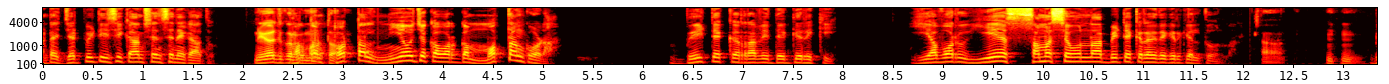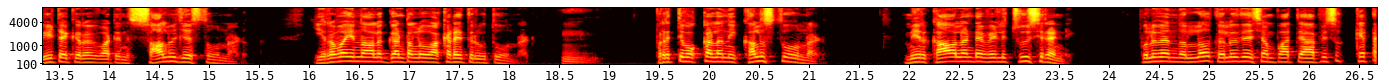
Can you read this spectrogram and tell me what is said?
అంటే జడ్పీటీసీ కాన్స్టిట్యున్సీనే కాదు నియోజకవర్గం టోటల్ నియోజకవర్గం మొత్తం కూడా బీటెక్ రవి దగ్గరికి ఎవరు ఏ సమస్య ఉన్నా బీటెక్ రవి దగ్గరికి వెళ్తూ ఉన్నారు. బీటెక్ రవి వాటిని సాల్వ్ చేస్తూ ఉన్నాడు. ఇరవై నాలుగు గంటలు అక్కడే తిరుగుతూ ఉన్నాడు. ప్రతి ఒక్కళ్ళని కలుస్తూ ఉన్నాడు. మీరు కావాలంటే వెళ్ళి చూసి రండి. పులివెందుల్లో తెలుగుదేశం పార్టీ ఆఫీసు కెట్ట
